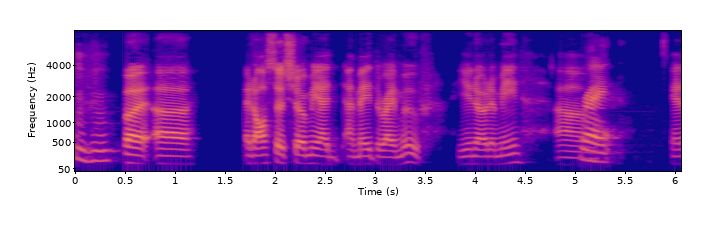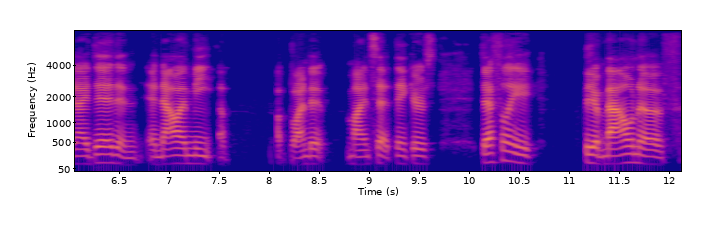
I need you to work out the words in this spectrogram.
Mm-hmm. But uh, it also showed me I, I made the right move. You know what I mean? Um, right. And I did, and and now I meet a abundant mindset thinkers. Definitely the amount of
